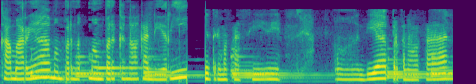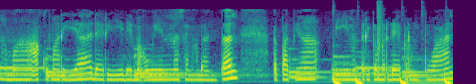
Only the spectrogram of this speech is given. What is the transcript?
Kak Maria memper memperkenalkan diri. Terima kasih. Uh, dia perkenalkan nama aku Maria dari Dema UIN SMH Banten tepatnya di Menteri Pemberdayaan Perempuan.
